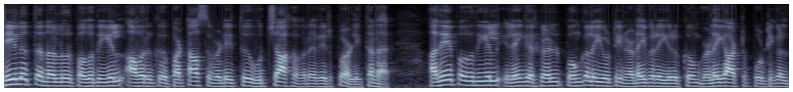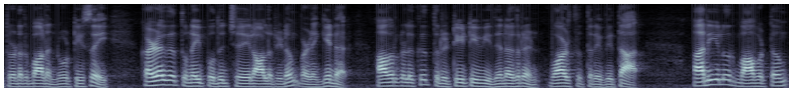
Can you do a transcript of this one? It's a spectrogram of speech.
நீலத்தநல்லூர் பகுதியில் அவருக்கு பட்டாசு வெடித்து உற்சாக வரவேற்பு அளித்தனர். அதே பகுதியில் இளைஞர்கள் பொங்கலையொட்டி நடைபெற இருக்கும் விளையாட்டுப் போட்டிகள் தொடர்பான நோட்டீஸை கழக துணை பொதுச் செயலாளரிடம் வழங்கினர். அவர்களுக்கு திரு. டிடிவி தினகரன் வாழ்த்து தெரிவித்தார். அரியலூர் மாவட்டம்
